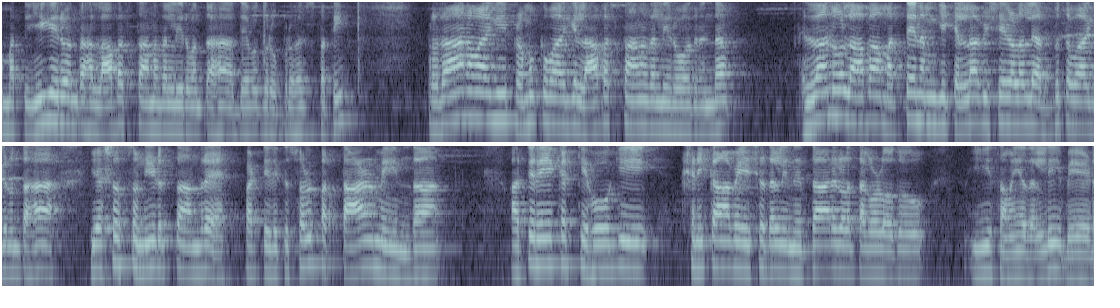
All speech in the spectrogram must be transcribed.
ಮತ್ತು ಈಗಿರುವಂತಹ ಲಾಭಸ್ಥಾನದಲ್ಲಿರುವಂತಹ ದೇವಗುರು ಬೃಹಸ್ಪತಿ ಪ್ರಧಾನವಾಗಿ, ಪ್ರಮುಖವಾಗಿ ಲಾಭಸ್ಥಾನದಲ್ಲಿರೋದರಿಂದ ಎಲ್ಲನೂ ಲಾಭ, ಮತ್ತೆ ನಮಗೆ ಎಲ್ಲ ವಿಷಯಗಳಲ್ಲಿ ಅದ್ಭುತವಾಗಿರುವಂತಹ ಯಶಸ್ಸು ನೀಡುತ್ತಾ ಅಂದರೆ ಬಟ್ ಇದಕ್ಕೆ ಸ್ವಲ್ಪ ತಾಳ್ಮೆಯಿಂದ ಅತಿರೇಕಕ್ಕೆ ಹೋಗಿ ಕ್ಷಣಿಕಾವೇಶದಲ್ಲಿ ನಿರ್ಧಾರಗಳು ತಗೊಳ್ಳೋದು ಈ ಸಮಯದಲ್ಲಿ ಬೇಡ.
